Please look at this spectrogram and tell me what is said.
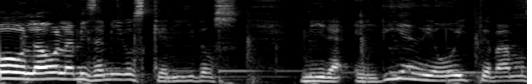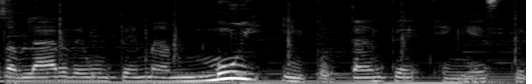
Hola, hola mis amigos queridos. Mira, el día de hoy te vamos a hablar de un tema muy importante en este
